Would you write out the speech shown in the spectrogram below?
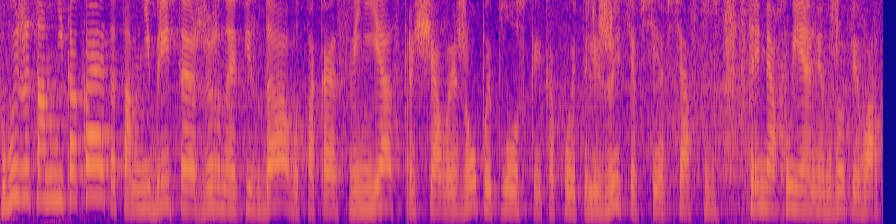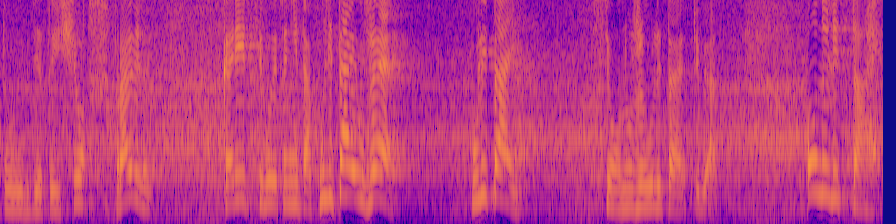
Вы же там не какая-то там небритая, жирная пизда, вот такая свинья с прыщавой жопой плоской какой-то, лежите все, вся с тремя хуями в жопе, во рту и где-то еще. Правильно? Скорее всего, это не так. Улетай уже! Улетай! Все, он уже улетает, ребят он улетает.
